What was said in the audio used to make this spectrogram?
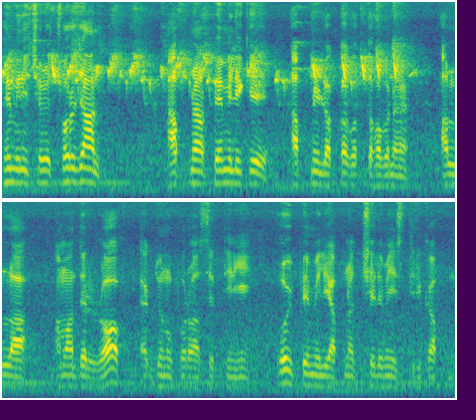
ফ্যামিলি ছেড়ে সরে যান। আপনার ফ্যামিলিকে আপনি রক্ষা করতে হবে না। আল্লাহ আমাদের রব একজন উপর আছে, তিনি ওই ফ্যামিলি আপনার ছেলে মেয়ে, স্ত্রীকে আপনি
